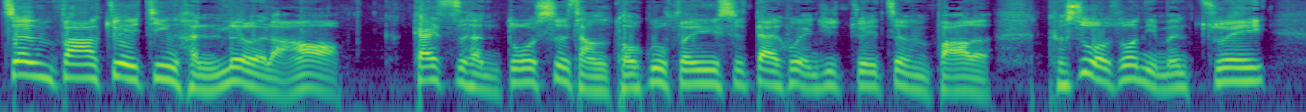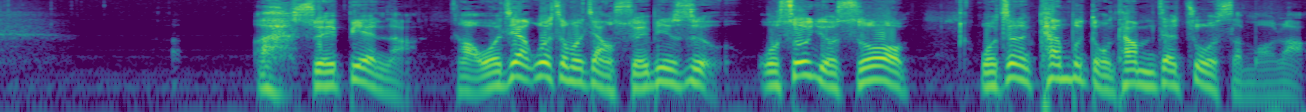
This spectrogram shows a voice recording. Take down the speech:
正发最近很热了啊，开始很多市场的投顾分析师带会员去追正发了。可是我说你们追啊，随便啦啊！我这样为什么讲随便？是我说有时候我真的看不懂他们在做什么了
